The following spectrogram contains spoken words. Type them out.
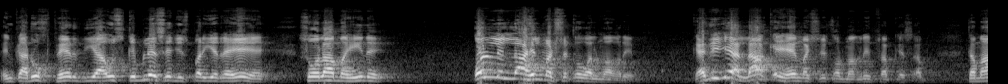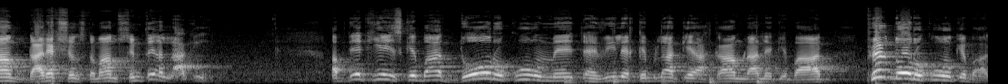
ان کا رخ پھیر دیا؟ اس قبلے سے جس پر یہ رہے ہیں، سولہ مہینے۔ قل للہ المشرق والمغرب۔ کہہ دیجیے اللہ کے ہیں مشرق اور مغرب سب کے سب۔ تمام ڈائریکشنز تمام سمتیں اللہ کی ہیں۔ اب دیکھیے اس کے بعد دو رکوعوں میں تحویل قبلہ کے احکام لانے کے بعد، پھر دو رکوعوں کے بعد۔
